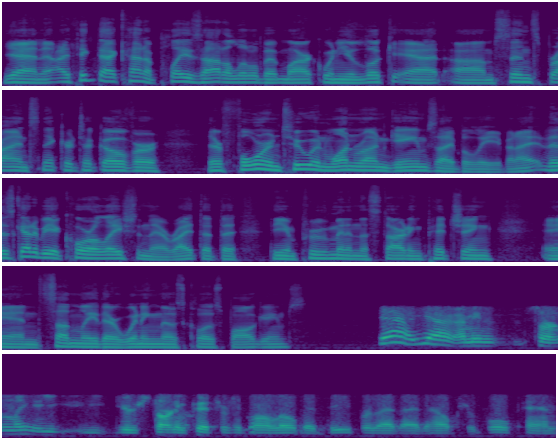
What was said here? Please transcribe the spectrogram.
Yeah, and I think that kind of plays out a little bit, Mark, when you look at um, since Brian Snitker took over. They're four and two in one-run games, I believe, and I, there's got to be a correlation there, right? That the the improvement in the starting pitching, and suddenly they're winning those close ball games. Yeah, yeah. I mean, certainly you, your starting pitchers are going a little bit deeper. That that helps your bullpen.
